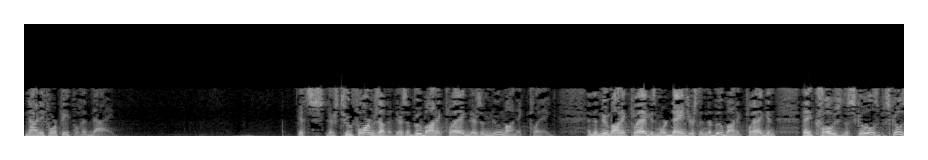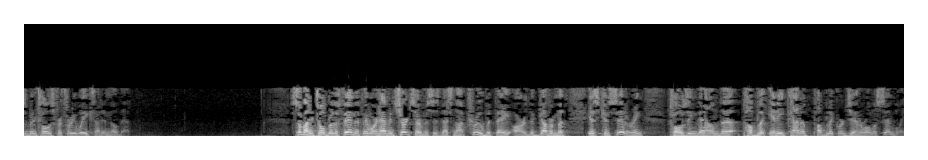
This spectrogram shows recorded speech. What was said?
94 people have died. It's, there's two forms of it. There's a bubonic plague, there's a pneumonic plague. And the pneumonic plague is more dangerous than the bubonic plague. And they closed the schools. Schools have been closed for three weeks. I didn't know that. Somebody told Brother Finn that they weren't having church services. That's not true, but they are, the government is considering closing down the public, any kind of public or general assembly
